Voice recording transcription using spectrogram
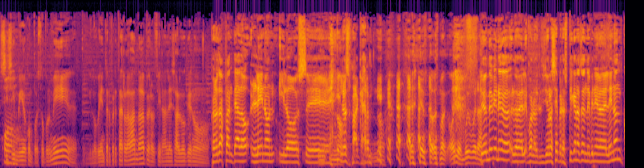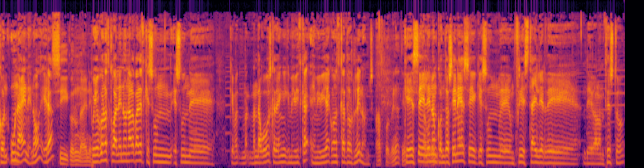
Sí, o- sí, mío, compuesto por mí, eh, y lo voy a interpretar la banda, pero al final es algo que no... Pero no te has planteado Lennon y los, eh, No, y los McCartney. no. Oye, muy buena. ¿De dónde viene lo de, Bueno, yo lo sé, pero explícanos de dónde viene lo de Lennon con una N, ¿no? ¿Era? Sí, con una N. Pues yo conozco a Lennon Álvarez, que es un. Es un eh, que ma- manda huevos que también que en mi, vida, en mi vida conozca dos Lennons. Ah, pues mira, tío. que es eh, Lennon bien. con dos Ns, eh, que es un, eh, un freestyler de, de baloncesto.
